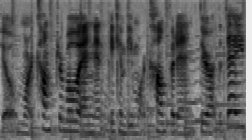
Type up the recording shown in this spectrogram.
feel more comfortable and he can be more confident throughout the day.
